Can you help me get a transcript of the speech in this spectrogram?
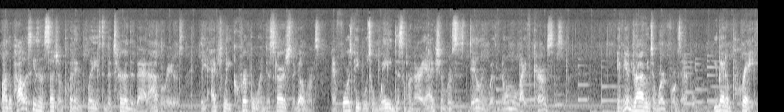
While the policies and such are put in place to deter the bad operators, they actually cripple and discourage the good ones and force people to weigh disciplinary action versus dealing with normal life occurrences. If you're driving to work, for example, you better pray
